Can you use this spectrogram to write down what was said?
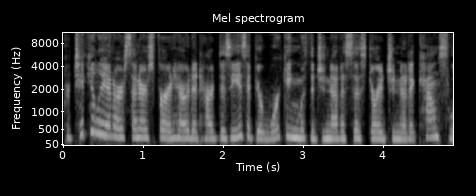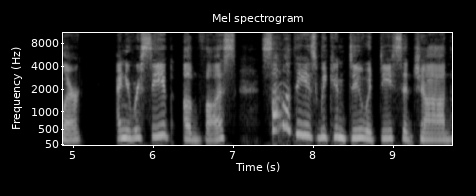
particularly at our Centers for Inherited Heart Disease, if you're working with a geneticist or a genetic counselor and you receive a VUS, some of these we can do a decent job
